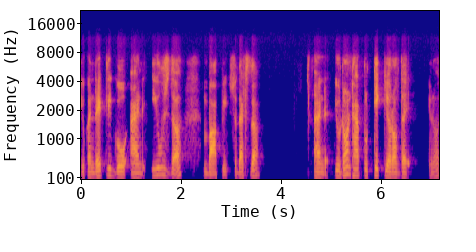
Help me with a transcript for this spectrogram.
You can directly go and use the BAPI. So that's the, and you don't have to take care of the you know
